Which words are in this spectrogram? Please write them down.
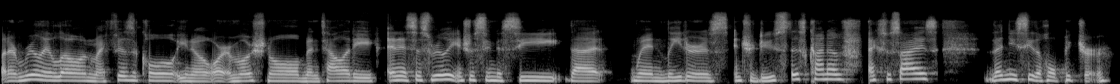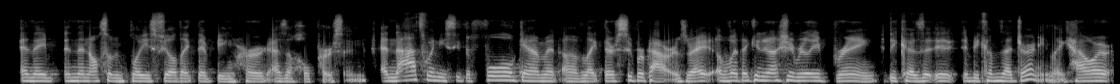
but I'm really low on my physical, you know, or emotional mentality. And it's just really interesting to see that when leaders introduce this kind of exercise, then you see the whole picture and they and then also employees feel like they're being heard as a whole person. And that's when you see the full gamut of like their superpowers right? Of what they can actually really bring because it, it becomes that journey. Like how are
